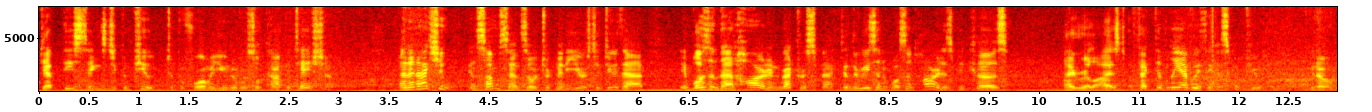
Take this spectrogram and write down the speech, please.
get these things to compute, to perform a universal computation. And it actually, in some sense, though it took many years to do that, it wasn't that hard in retrospect. And the reason it wasn't hard is because I realized effectively everything is computed. You know,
